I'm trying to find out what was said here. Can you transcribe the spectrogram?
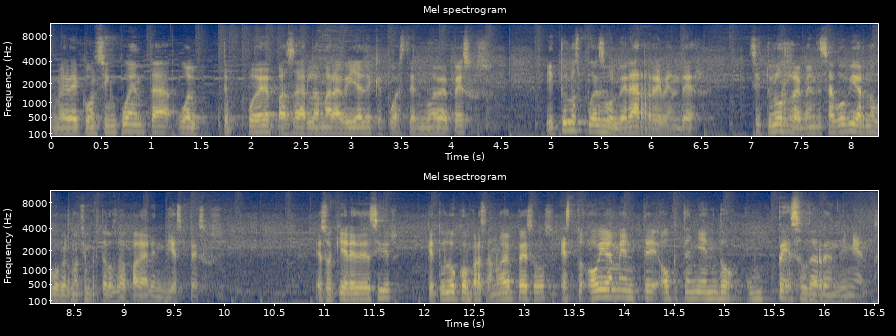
9,50 o te puede pasar la maravilla de que cuesten 9 pesos y tú los puedes volver a revender. Si tú los revendes a gobierno, gobierno siempre te los va a pagar en 10 pesos. Eso quiere decir que tú lo compras a 9 pesos, esto obviamente obteniendo un peso de rendimiento.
